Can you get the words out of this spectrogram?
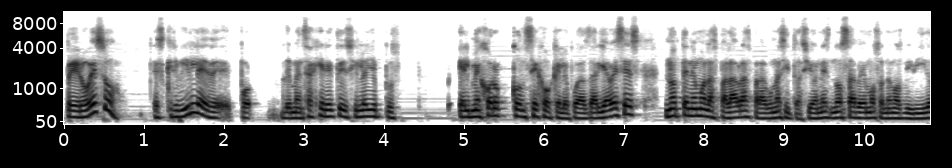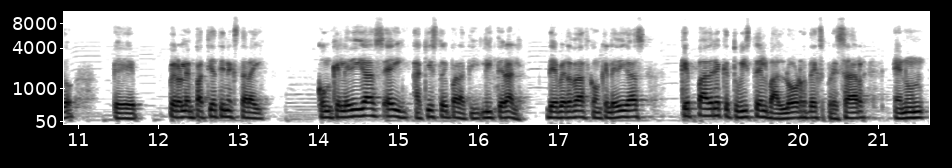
Pero eso, escribirle de, de mensaje directo y decirle, oye, pues el mejor consejo que le puedas dar. Y a veces no tenemos las palabras para algunas situaciones, no sabemos o no hemos vivido, eh, pero la empatía tiene que estar ahí con que le digas, hey, aquí estoy para ti, literal, de verdad, con que le digas, qué padre que tuviste el valor de expresar en un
